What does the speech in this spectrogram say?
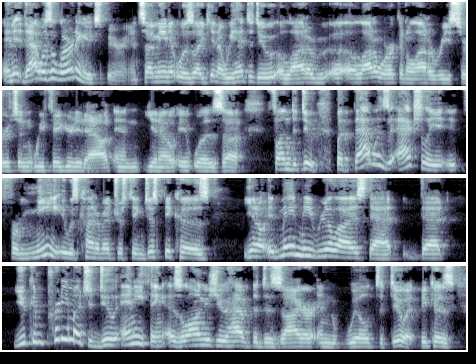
and it, that was a learning experience. I mean, it was like you know we had to do a lot of a lot of work and a lot of research, and we figured figured it out, and you know it was uh, fun to do. But that was actually for me, it was kind of interesting, just because you know it made me realize that that you can pretty much do anything as long as you have the desire and will to do it. Because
